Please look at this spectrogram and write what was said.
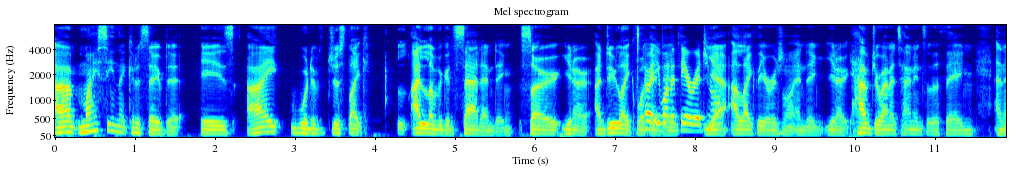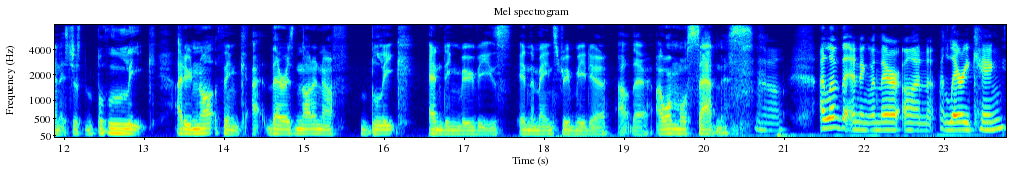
Um, my scene that could have saved it is I would have just like. I love a good sad ending, so you know I do like what Oh, they you wanted the original? Yeah, I like the original ending. You know, have Joanna turn into the thing, and then it's just bleak. I do not think uh, there is not enough bleak ending movies in the mainstream media out there. I want more sadness. no i love the ending when they're on larry king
